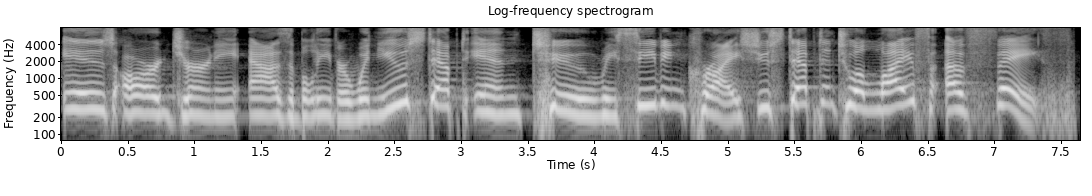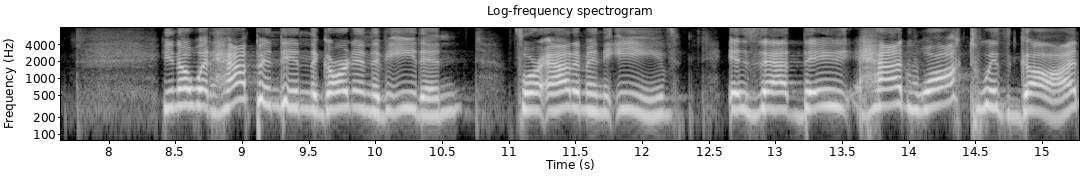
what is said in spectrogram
is our journey as a believer. When you stepped into receiving Christ, you stepped into a life of faith. You know what happened in the Garden of Eden for Adam and Eve is that they had walked with God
